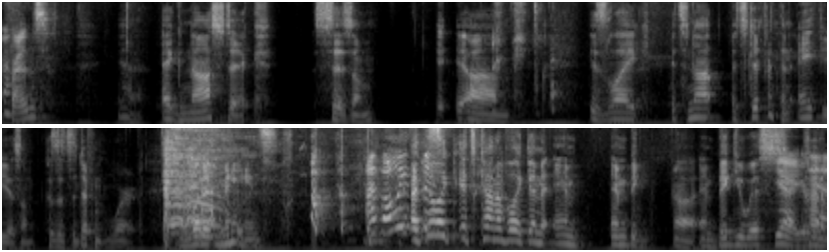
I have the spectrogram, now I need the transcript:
Yeah. friends Yeah. Agnosticism um, is like it's not it's different than atheism because it's a different word. And what it means, I've always I been feel like it's kind of like an am, ambig, uh, ambiguous Yeah, kind right. of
